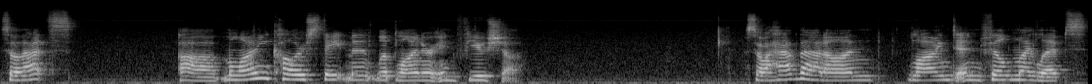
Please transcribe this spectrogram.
So that's uh, Milani Color Statement Lip Liner in Fuchsia. So I have that on, lined and filled my lips.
